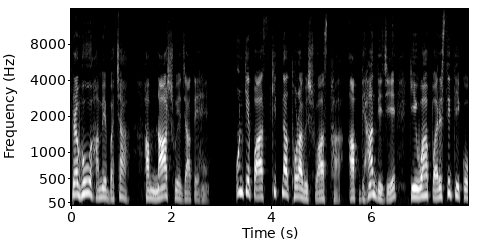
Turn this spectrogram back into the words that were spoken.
प्रभु, हमें बचा, हम नाश हुए जाते हैं। उनके पास कितना थोड़ा विश्वास था। आप ध्यान दीजिए कि वह परिस्थिति को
